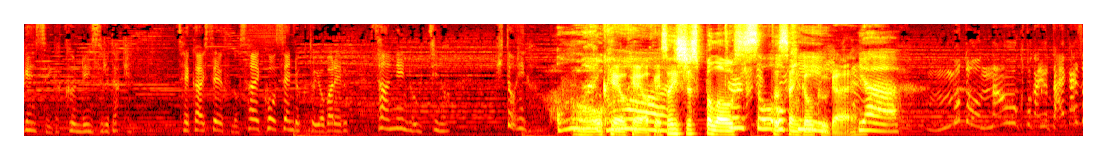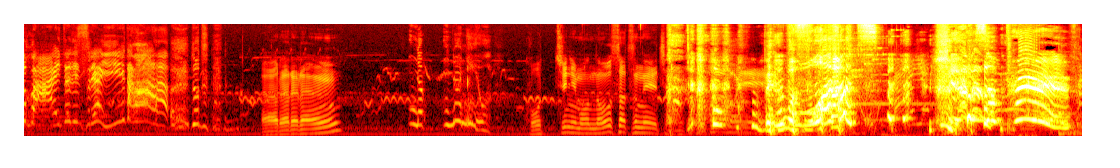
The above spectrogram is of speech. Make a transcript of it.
元帥が君臨するだけ世界政府の最高戦力と呼ばれる3人のうちの1人が Oh my Oh, okay, okay, okay. So god. he's just below They're so the OP. Sengoku guy. Yeah. もっと何億とかいう大海賊相手にすりゃいいだろだってあらららんな何よこっちにも脳殺姉ちゃん What? He's a perv.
